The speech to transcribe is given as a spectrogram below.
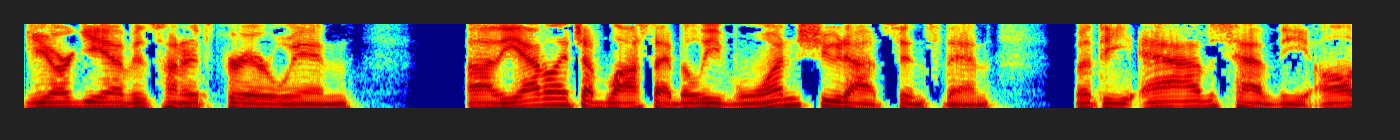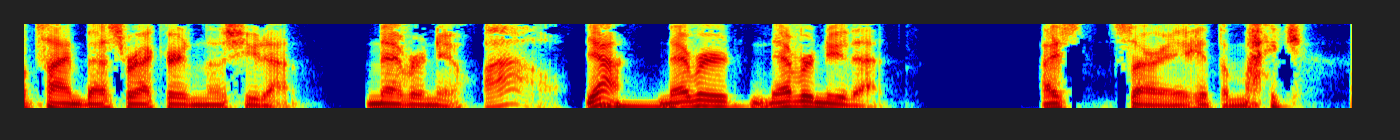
Georgiev his hundredth career win. Uh, the Avalanche have lost, I believe, one shootout since then, but the Avs have the all-time best record in the shootout. Never knew. Wow. Yeah, never, never knew that. I sorry, I hit the mic.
